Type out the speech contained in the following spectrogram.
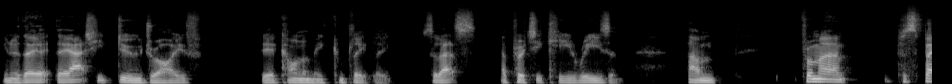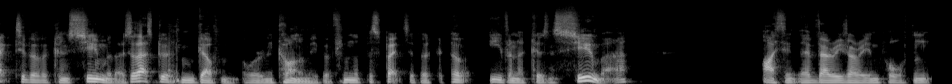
you know, they they actually do drive the economy completely. So that's a pretty key reason. Um, from a perspective of a consumer, though, so that's good from government or an economy, but from the perspective of, of even a consumer, I think they're very, very important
